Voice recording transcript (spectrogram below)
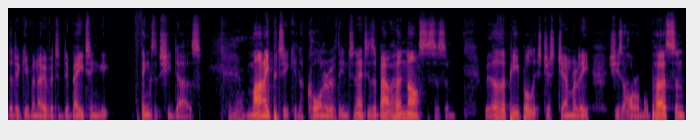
that are given over to debating the things that she does. My particular corner of the internet is about her narcissism. With other people, it's just generally she's a horrible person.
